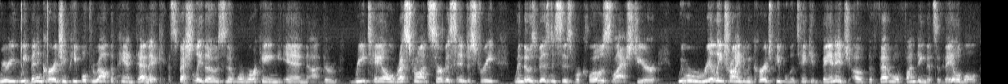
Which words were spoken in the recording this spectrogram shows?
we we've been encouraging people throughout the pandemic, especially those that were working in uh, the retail, restaurant, service industry. When those businesses were closed last year, we were really trying to encourage people to take advantage of the federal funding that's available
